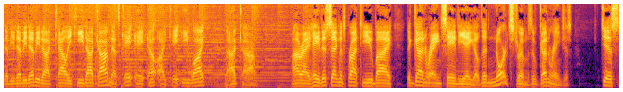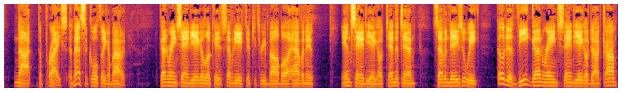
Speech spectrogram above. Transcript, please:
www.calikey.com. That's K A L I K E Y.com. All right. Hey, this segment's brought to you by the Gun Range San Diego, the Nordstroms of gun ranges. Just not the price. And that's the cool thing about it. Gun Range San Diego, located 7853 Balboa Avenue in San Diego, 10 to 10, seven days a week. Go to thegunrangesandiego.com,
